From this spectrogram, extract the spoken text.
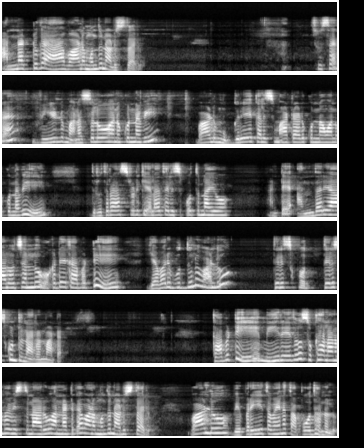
అన్నట్టుగా వాళ్ళ ముందు నడుస్తారు. చూసారా? వీళ్ళు మనసులో అనుకున్నవి వాళ్ళు ముగ్గురే కలిసి మాట్లాడుకున్నాం అనుకున్నవి ధృతరాష్ట్రుడికి ఎలా తెలిసిపోతున్నాయో? అంటే అందరి ఆలోచనలు ఒకటే కాబట్టి ఎవరి బుద్ధులు వాళ్ళు తెలుసుకో తెలుసుకుంటున్నారనమాట కాబట్టి మీరేదో సుఖాలు అనుభవిస్తున్నారు అన్నట్టుగా వాళ్ళ ముందు నడుస్తారు. వాళ్ళు విపరీతమైన తపోధనులు.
